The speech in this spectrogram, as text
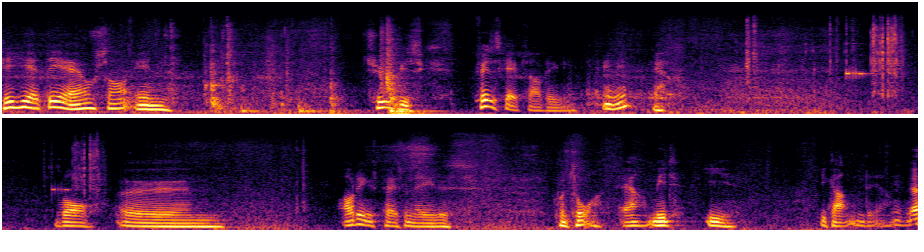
Det her, det er jo så en typisk fællesskabsafdeling. Mm-hmm. Ja. Hvor øh, afdelingspersonalets kontor er midt i, i gangen der. Mhm. Ja.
